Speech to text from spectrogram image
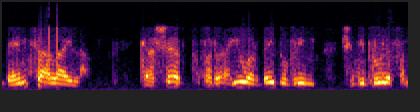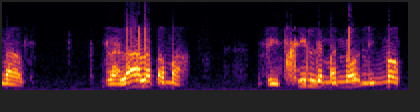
באמצע הלילה, כאשר כבר היו הרבה דוברים שדיברו לפניו, ועלה על הבמה, והתחיל למנות, למנות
